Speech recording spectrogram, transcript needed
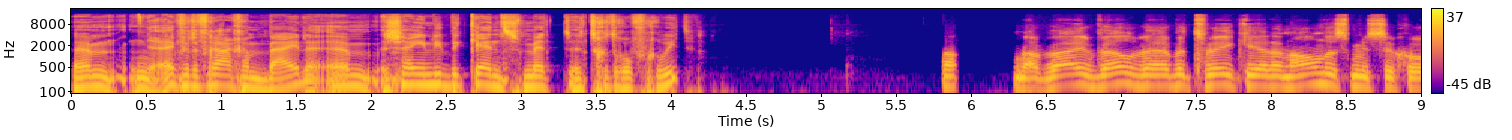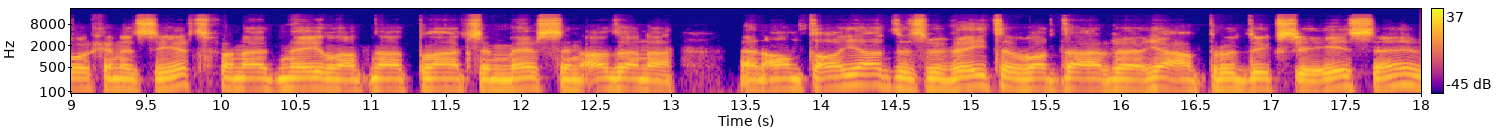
um, even de vraag aan beide. Um, zijn jullie bekend met het getroffen gebied? Nou, nou, wij wel. We hebben twee keer een handelsmissie georganiseerd vanuit Nederland naar het plaatsje Mers in Adana en Antalya. Dus we weten wat daar uh, ja, productie is. Hè.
